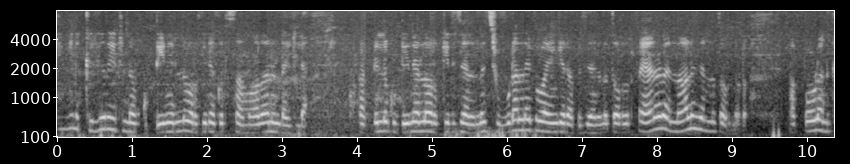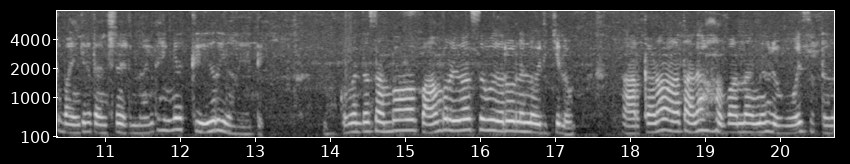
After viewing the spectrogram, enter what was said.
ഇങ്ങനെ കയറിയിട്ടുണ്ടാവും കുട്ടീനെല്ലാം ഉറക്കിയിട്ടൊക്കെ ഒരു സമാധാനം ഉണ്ടായിട്ടില്ല. കട്ടിലിൽ കുട്ടീനെ എല്ലാം ഉറക്കിയിട്ട് ജനൽ ചൂടല്ല ഇപ്പോൾ ഭയങ്കര. അപ്പോൾ ജനൽ തുറന്നിട്ട് ഫാനോട് എന്നാലും ജനൽ തുറന്നിട്ടോ അപ്പോൾ എനിക്ക് ഭയങ്കര ടെൻഷനായിരുന്നു ഇതെങ്ങനെ കയറി അറിയായിട്ട് നോക്കുമ്പോൾ എന്താ സംഭവം? പാമ്പ് റിവേഴ്സ് കയറൂലല്ലോ ഒരിക്കലും. ആർക്കാണോ ആ തല വന്ന് അങ്ങനെ ഒരു വോയിസ് ഇട്ടത്?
